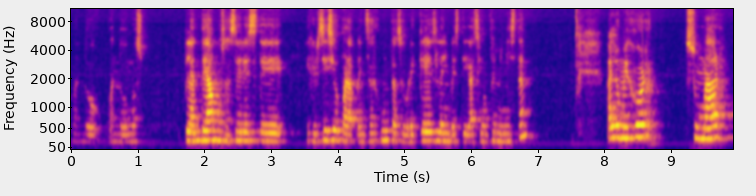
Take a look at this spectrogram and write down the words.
cuando, cuando nos planteamos hacer este ejercicio para pensar juntas sobre qué es la investigación feminista. A lo mejor sumar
